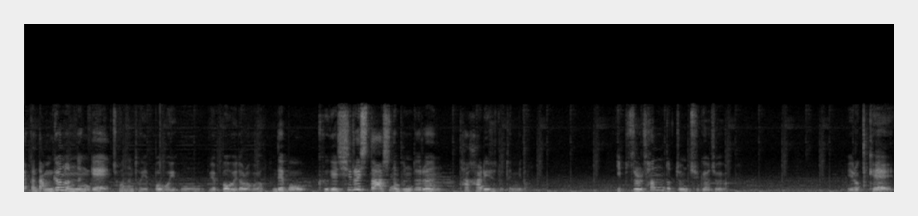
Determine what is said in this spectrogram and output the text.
약간 남겨놓는 게 저는 더 예뻐 보이고 예뻐 보이더라고요. 근데 뭐 그게 싫으시다 하시는 분들은 다 가리셔도 됩니다. 입술 산도 좀 죽여줘요. 이렇게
